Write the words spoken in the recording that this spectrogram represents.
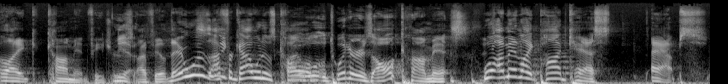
like comment features Yeah. i feel. There was i forgot what it was Uh, called. well, Twitter is all comments. well i mean like podcast apps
